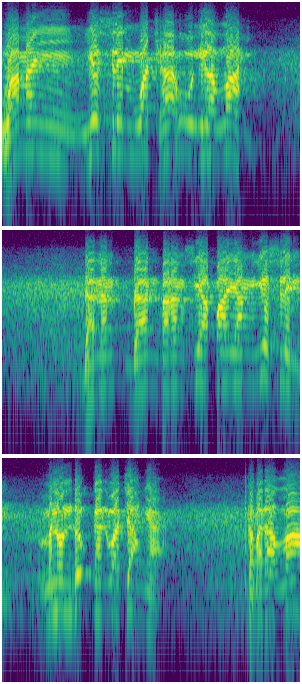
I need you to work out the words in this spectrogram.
Wa man yuslim wajhahu ila Allah dan dan barang siapa yang yuslim menundukkan wajahnya kepada Allah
